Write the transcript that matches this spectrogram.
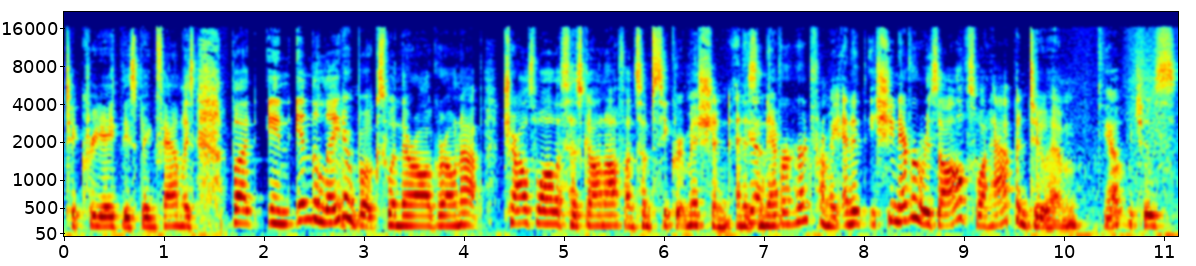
to create these big families. But in in the later books, when they're all grown up, Charles Wallace has gone off on some secret mission and is Yeah. never heard from me, and it, she never resolves what happened to him. Yep. which is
